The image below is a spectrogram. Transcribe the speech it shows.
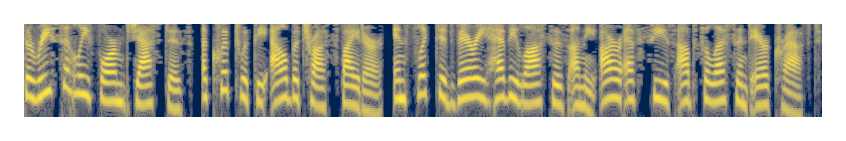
The recently formed JASTAs, equipped with the Albatros fighter, inflicted very heavy losses on the RFC's obsolescent aircraft,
